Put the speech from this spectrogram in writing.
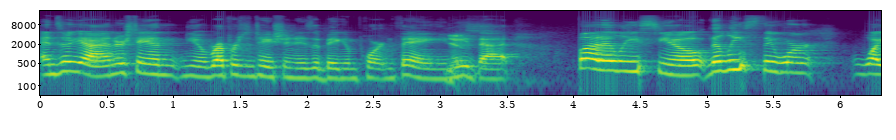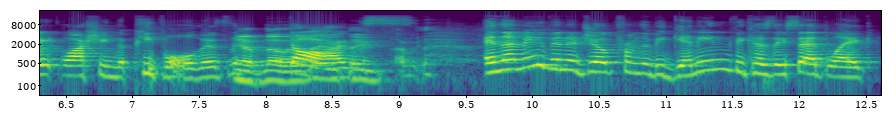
and so yeah, I understand. You know, representation is a big important thing. You Yes. need that, but at least you know at least they weren't whitewashing the people. The, the Yeah, no, dogs, They, they, I mean, and that may have been a joke from the beginning because they said like.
